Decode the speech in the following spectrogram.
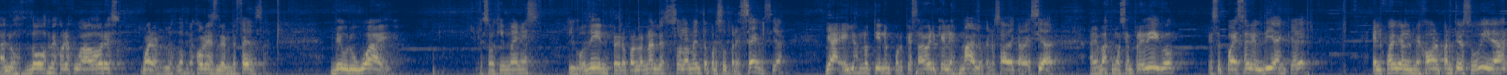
a los dos mejores jugadores, bueno, los dos mejores en defensa de Uruguay, que son Jiménez y Godín, Pedro Pablo Hernández, solamente por su presencia, ya ellos no tienen por qué saber que él es malo, que no sabe cabecear. Además, como siempre digo, ese puede ser el día en que él juegue el mejor partido de su vida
